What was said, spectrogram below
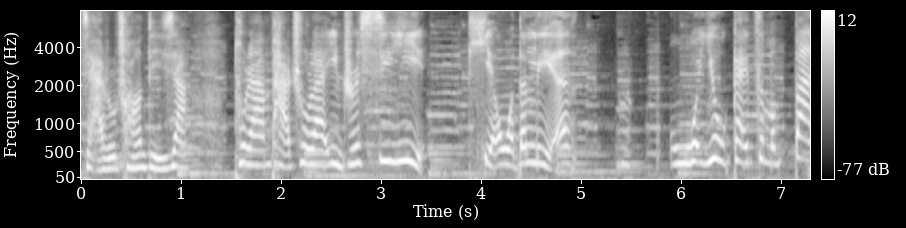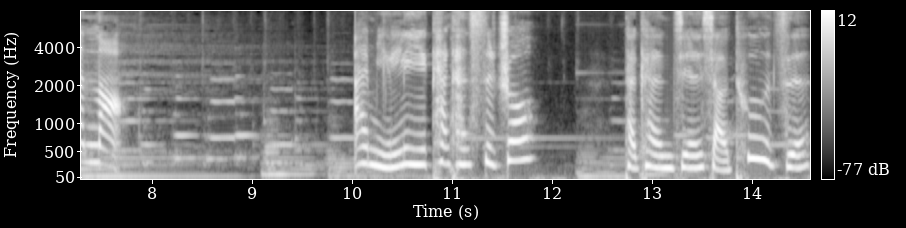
假如床底下突然爬出来一只蜥蜴，舔我的脸，我又该怎么办呢？艾米丽看看四周，她看见小兔子。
